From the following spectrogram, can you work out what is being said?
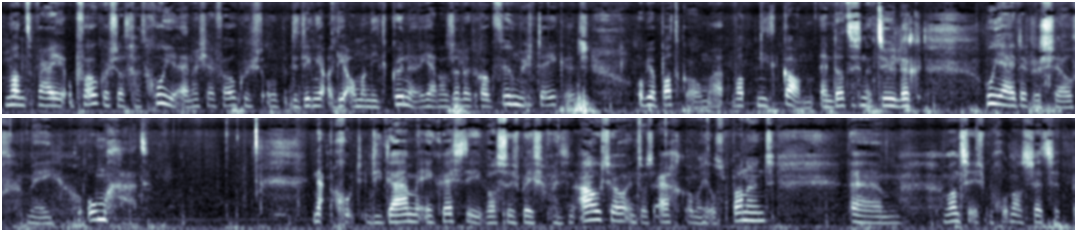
want waar je op focust, dat gaat groeien. En als jij focust op de dingen die allemaal niet kunnen, ja, dan zullen er ook veel meer tekens op je pad komen wat niet kan. En dat is natuurlijk hoe jij er dus zelf mee omgaat. Nou goed, die dame in kwestie was dus bezig met een auto. En het was eigenlijk allemaal heel spannend. Um, want ze is begonnen als ZZP.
